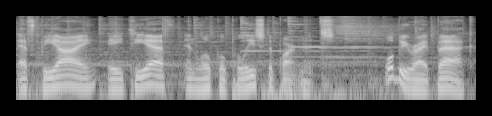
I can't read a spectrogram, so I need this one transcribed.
FBI, ATF, and local police departments. We'll be right back.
